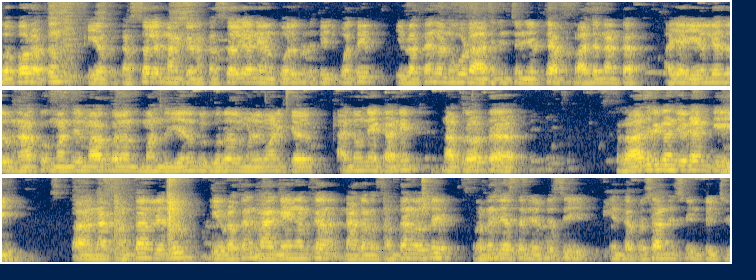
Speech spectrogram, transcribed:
గొప్ప వ్రతం. ఈ యొక్క కష్టాలు మనకి ఏమైనా కష్టాలు కానీ ఏమైనా కోరుకుంటే తీరిపోతే ఈ వ్రతంగా నువ్వు కూడా ఆచరించని చెప్తే అప్పుడు రాజన్న అంట అయ్యా ఏం లేదు. నాకు మంది మార్గబలం మందు ఏనుగులు గుర్రాలు ముడిమాణిక్యాలు అన్నీ ఉన్నాయి కానీ నా తర్వాత రాజరికం చేయడానికి నాకు సంతానం లేదు. ఈ వ్రతం నాకు నేను కనుక నాకు కనుక సంతానం వస్తే వ్రతం చేస్తానని చెప్పేసి ఇంత ప్రశాంతి తీసుకుని ఇంట్లో ఇచ్చి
